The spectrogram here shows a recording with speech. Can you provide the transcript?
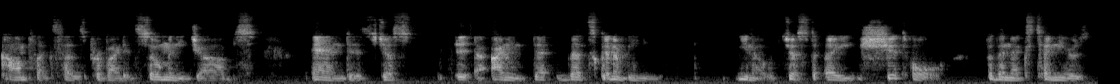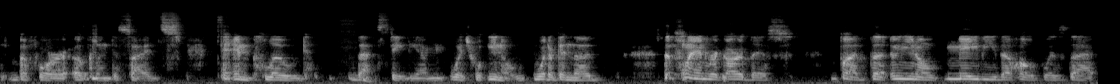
complex has provided so many jobs and it's just it, i mean that that's going to be you know just a shithole for the next 10 years before oakland decides to implode that stadium which you know would have been the the plan regardless. But the you know maybe the hope was that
